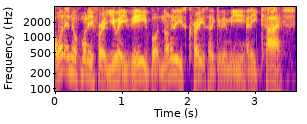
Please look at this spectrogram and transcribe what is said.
I want enough money for a UAV, but none of these crates are giving me any cash.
